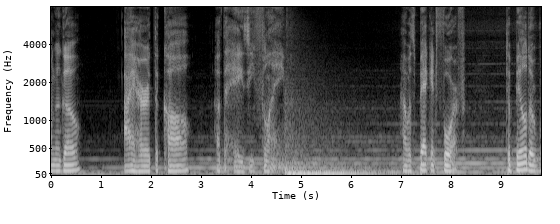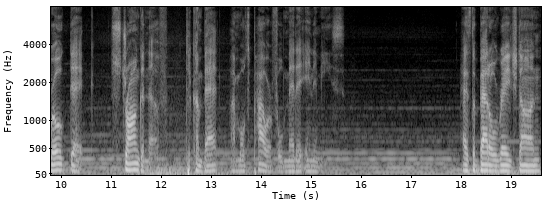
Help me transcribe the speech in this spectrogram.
long ago, I heard the call of the hazy flame. I was beckoned forth to build a rogue deck strong enough to combat our most powerful meta enemies. As the battle raged on,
